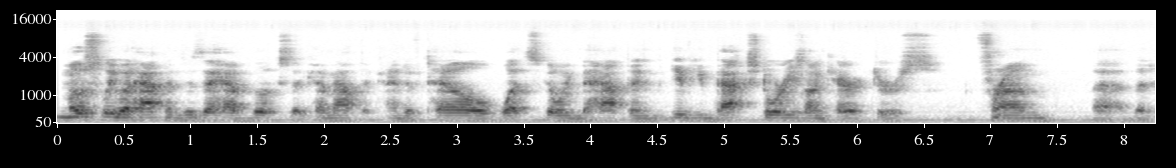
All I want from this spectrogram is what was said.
mostly what happens is they have books that come out that kind of tell what's going to happen, give you backstories on characters from uh, the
